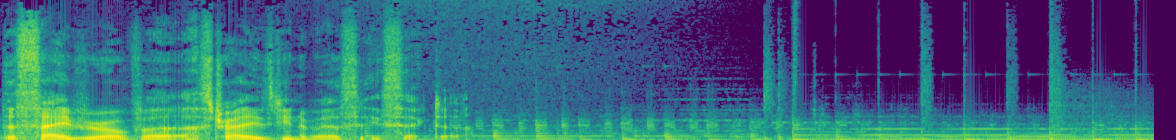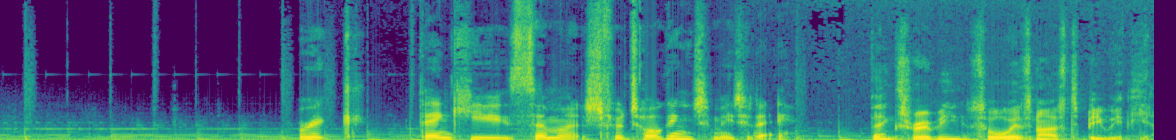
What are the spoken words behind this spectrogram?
the saviour of uh, Australia's university sector. Rick, thank you so much for talking to me today. Thanks, Ruby. It's always nice to be with you.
